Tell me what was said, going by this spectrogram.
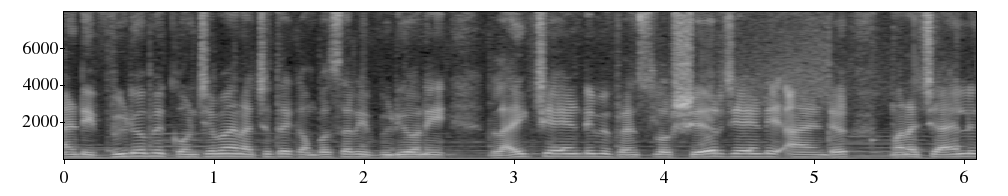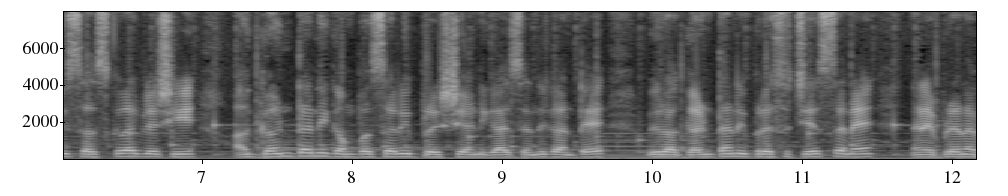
అండ్ ఈ వీడియో మీకు కొంచెమే నచ్చితే కంపల్సరీ వీడియోని లైక్ చేయండి మీ ఫ్రెండ్స్లో షేర్ చేయండి. అండ్ మన ఛానల్ని సబ్స్క్రైబ్ చేసి ఆ గంటని కంపల్సరీ ప్రెస్ చేయండి గాయస్ ఎందుకంటే మీరు ఆ గంటని ప్రెస్ చేస్తేనే నేను ఎప్పుడైనా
